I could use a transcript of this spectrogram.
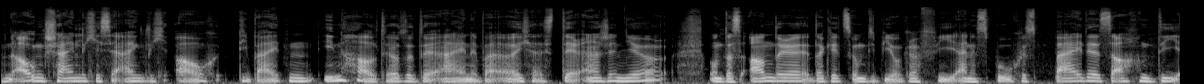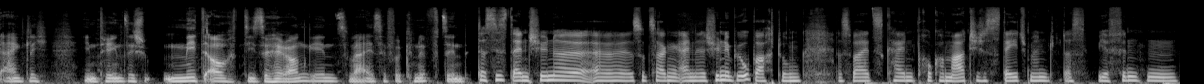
Und augenscheinlich ist ja eigentlich auch die beiden Inhalte. Also der eine bei euch heißt Der Ingenieur und das andere, da geht es um die Biografie eines Buches. Beide Sachen, die eigentlich intrinsisch mit auch dieser Herangehensweise verknüpft sind. Das ist ein schöner, äh, sozusagen eine schöne Beobachtung. Das war jetzt kein programmatisches Statement, das wir finden,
